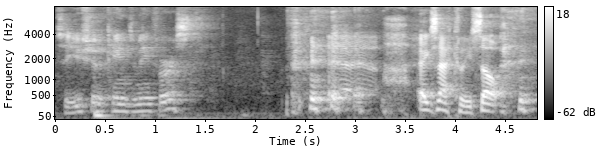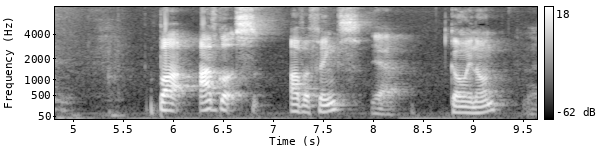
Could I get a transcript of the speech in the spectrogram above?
See, so you should have came to me first. Exactly. So, but I've got s- other things Yeah. going on, Yeah.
